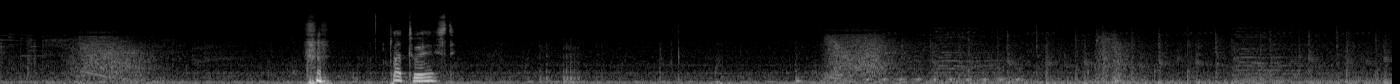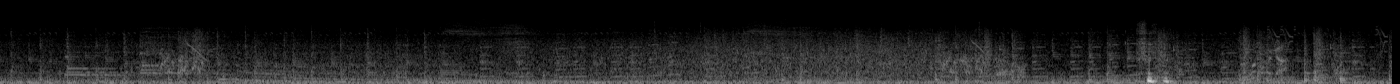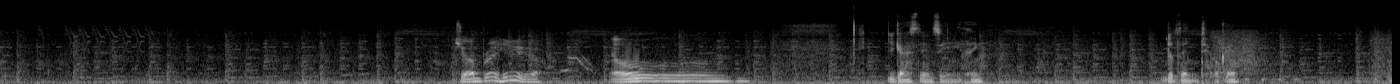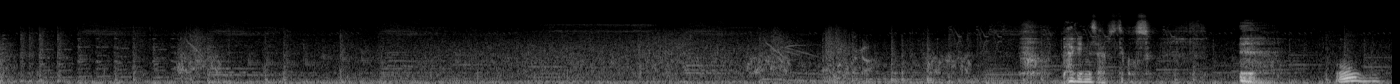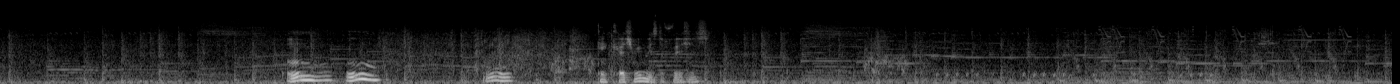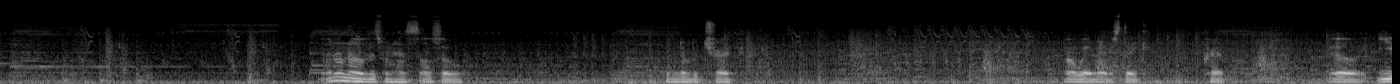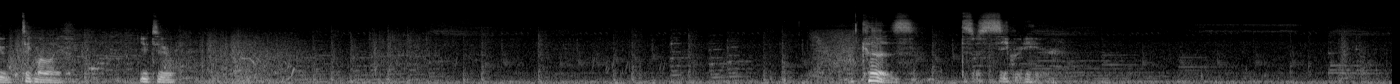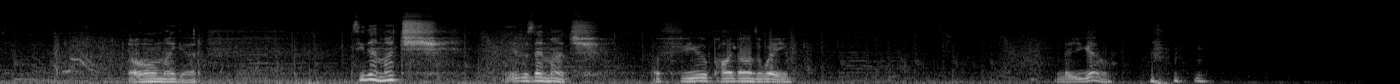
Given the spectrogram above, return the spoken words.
Plot twist. Jump right here. Oh. You guys didn't see anything. You didn't, okay? Back in his obstacles. Ooh. Ooh, ooh. Ooh. Can't catch me, Mr. Fishes. I don't know if this one has also a number track. Oh wait, my mistake. Crap. Uh, you, take my life. You too. Because there's a secret here. Oh my god. See that much? It was that much. A few polygons away. There you go.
